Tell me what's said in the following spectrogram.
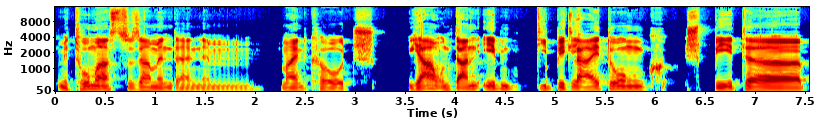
Mit Thomas zusammen, deinem Mindcoach, ja, und dann eben die Begleitung später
